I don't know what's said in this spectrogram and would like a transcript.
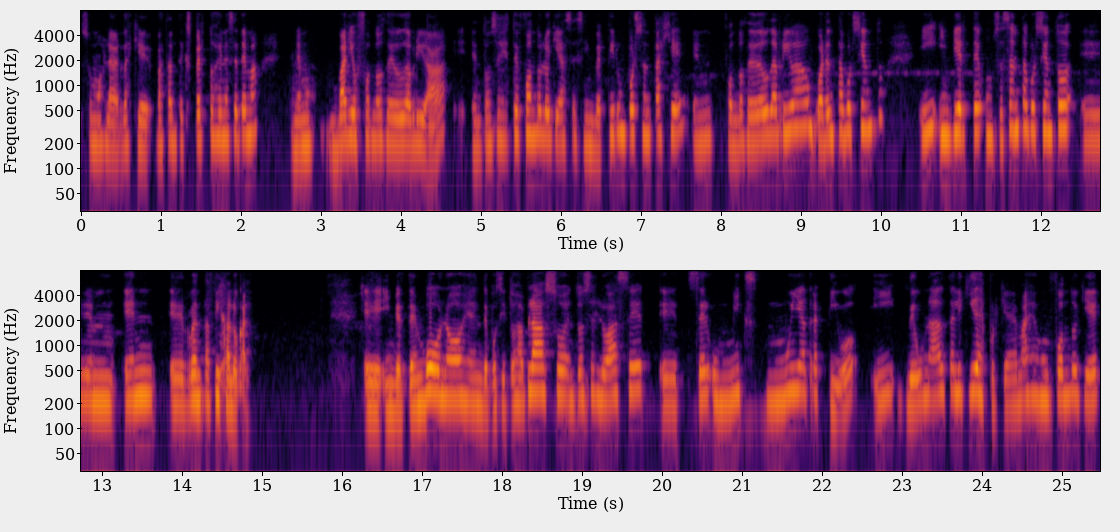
somos la verdad es que bastante expertos en ese tema, tenemos varios fondos de deuda privada, entonces este fondo lo que hace es invertir un porcentaje en fondos de deuda privada, un 40%, y invierte un 60% em, en eh, renta fija local. Eh, invierte en bonos, en depósitos a plazo, entonces lo hace eh, ser un mix muy atractivo y de una alta liquidez, porque además es un fondo que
